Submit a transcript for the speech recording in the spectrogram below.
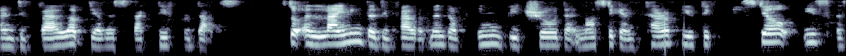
and developed their respective products. So aligning the development of in vitro diagnostic and therapeutic still is a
